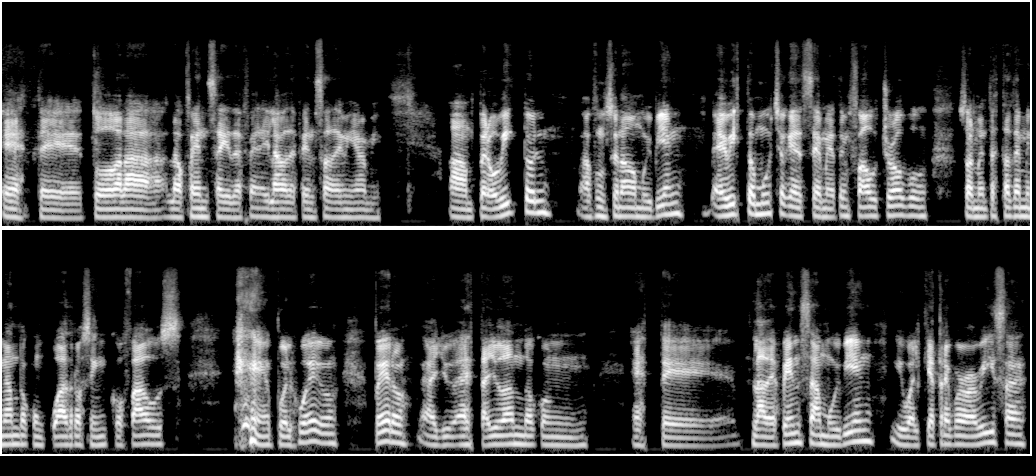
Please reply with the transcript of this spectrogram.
este, toda la, ofensa y, la defensa de Miami. Um, pero Víctor ha funcionado muy bien. He visto mucho que se mete en foul trouble. Usualmente está terminando con 4 o 5 fouls por el juego, pero está ayudando con este, la defensa muy bien, igual que Trevor Ariza,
